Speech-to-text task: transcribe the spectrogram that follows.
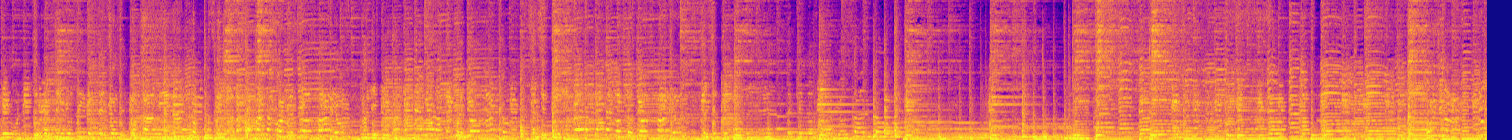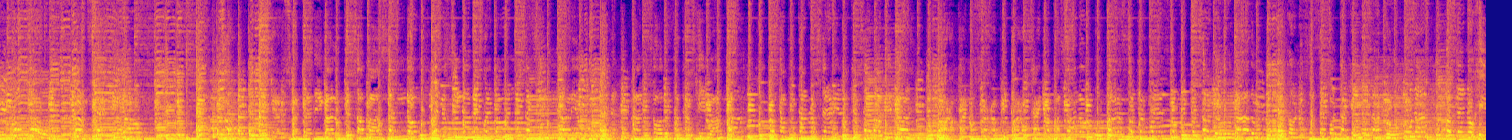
peor Sus residuos y desechos contaminando. Las quebradas que pasan por nuestros barrios Alimentan el temor al cuello blanco Se siente diferente que los otros barrios.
